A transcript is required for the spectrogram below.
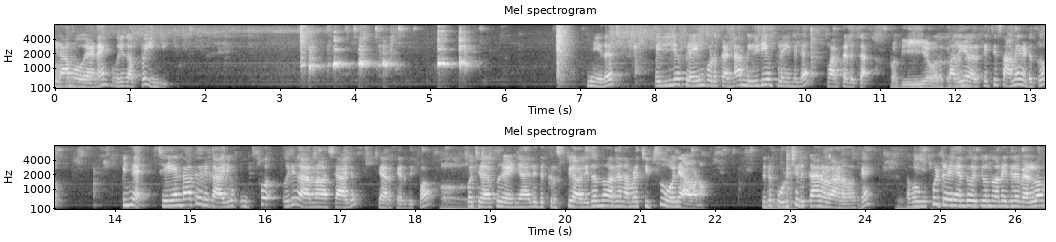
ഇടാൻ. പോവുകയാണേ. ഒരു കപ്പ് ഇഞ്ചി. ഇനി ഇത് വലിയ ഫ്ലെയിം കൊടുക്കണ്ട. മീഡിയം ഫ്ലെയിമിൽ വറുത്തെടുക്കുക. പതിയെ വറുക്കിച്ച് പതിയെ വറുക്കുക ഇച്ചിരി സമയമെടുക്കും പിന്നെ ചെയ്യേണ്ടാത്ത ഒരു കാര്യം ഉപ്പ് ഒരു കാരണവശാലും ചേർക്കരുത് ഇപ്പോൾ ഉപ്പ് ചേർത്ത് കഴിഞ്ഞാൽ ഇത് ക്രിസ്പി ആവില്ല. ഇതെന്ന് പറഞ്ഞാൽ നമ്മുടെ ചിപ്സ് പോലെ ആവണം. എന്നിട്ട് പൊടിച്ചെടുക്കാനുള്ളതാണ് ഓക്കെ അപ്പോൾ ഉപ്പിട്ട് കഴിഞ്ഞാൽ എന്ത് പറ്റുമെന്ന് പറഞ്ഞാൽ ഇതിലെ വെള്ളം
